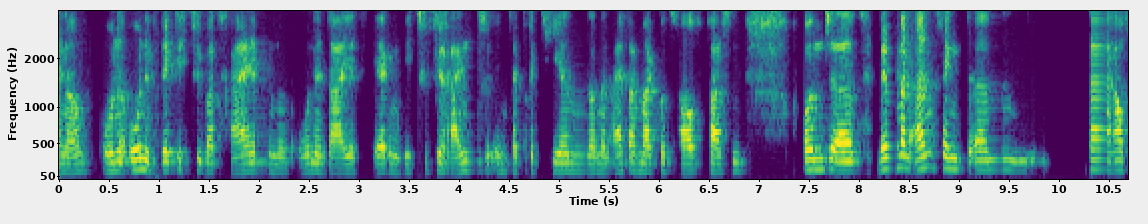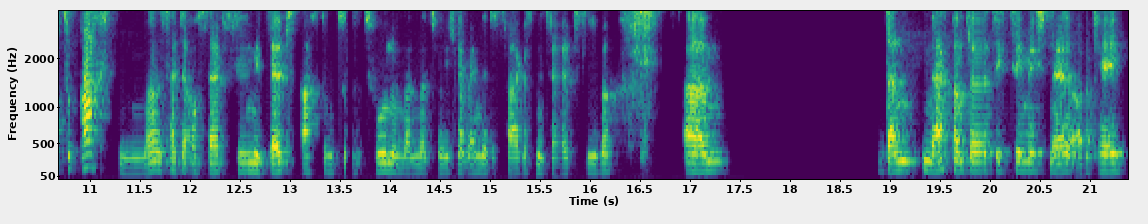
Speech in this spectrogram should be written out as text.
Genau, ohne, ohne wirklich zu übertreiben und ohne da jetzt irgendwie zu viel rein zu interpretieren, sondern einfach mal kurz aufpassen. Und äh, wenn man anfängt, ähm, darauf zu achten, ne, es hat ja auch sehr viel mit Selbstachtung zu tun und dann natürlich am Ende des Tages mit Selbstliebe, ähm, dann merkt man plötzlich ziemlich schnell, okay,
